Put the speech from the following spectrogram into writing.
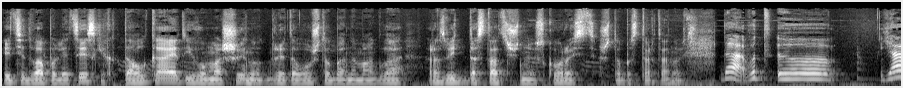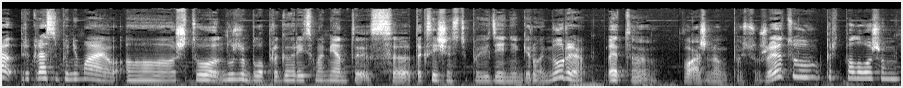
эти два полицейских толкают его машину для того, чтобы она могла развить достаточную скорость, чтобы стартануть. Да, вот э, я прекрасно понимаю, э, что нужно было проговорить моменты с токсичностью поведения героя Мюррея. Это важно по сюжету, предположим,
